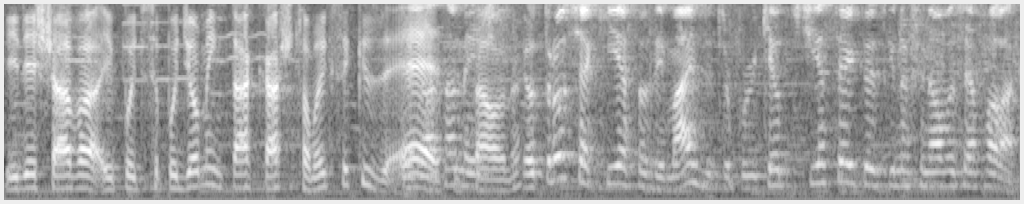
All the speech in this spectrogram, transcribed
e deixava. E você podia aumentar a caixa do tamanho que você quisesse. Exatamente. Tal, né? Eu trouxe aqui essas imagens, Vitor, porque eu tinha certeza que no final você ia falar.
